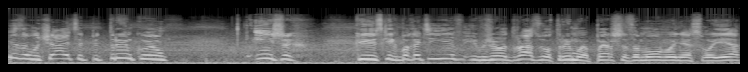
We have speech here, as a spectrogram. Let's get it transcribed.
і залучається підтримкою інших київських багатіїв і вже одразу отримує перше замовлення своє,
